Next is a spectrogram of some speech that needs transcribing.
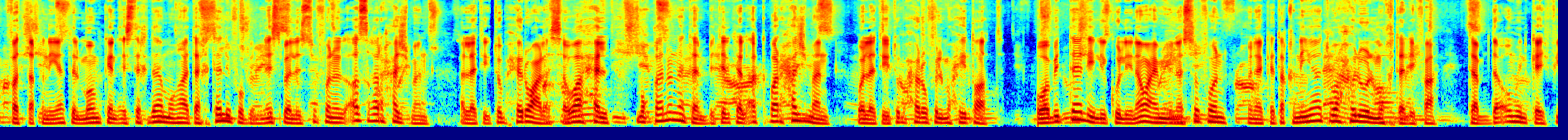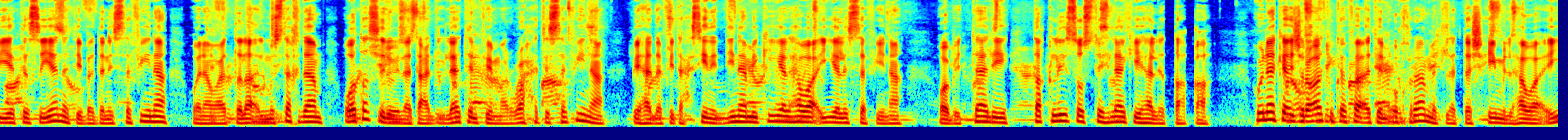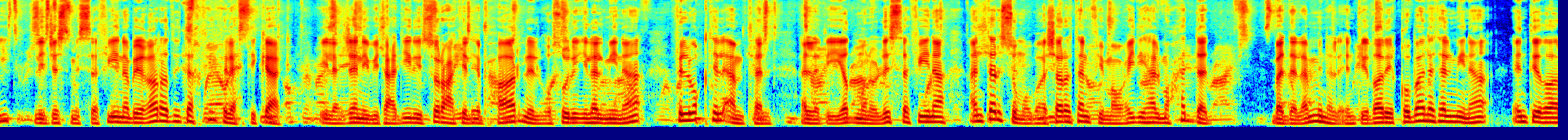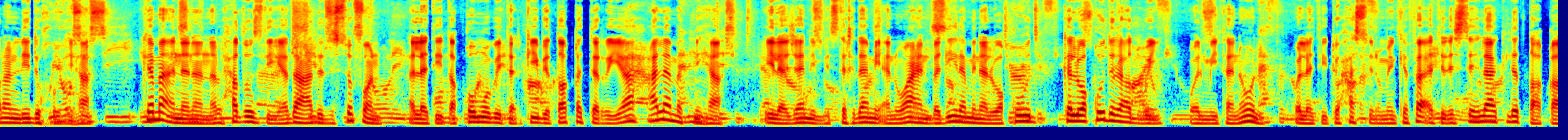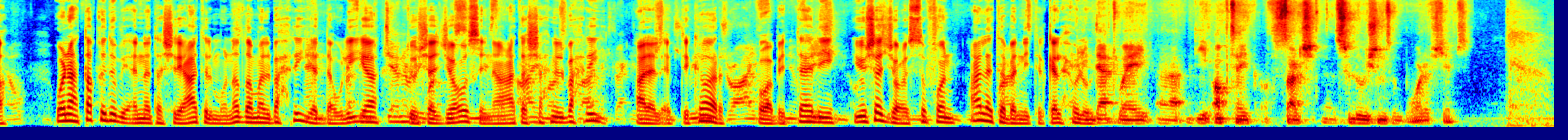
فالتقنيات الممكن استخدامها تختلف بالنسبة للسفن الأصغر حجما التي تبحر على السواحل مقارنة بتلك الأكبر حجما والتي تبحر في المحيطات. وبالتالي لكل نوع من السفن هناك تقنيات وحلول مختلفة. تبدأ من كيفية صيانة بدن السفينة ونوع الطلاء المستخدم وتصل إلى تعديلات في مروحة السفينة بهدف تحسين الديناميكية الهوائية للسفينة وبالتالي تقليص استهلاكها للطاقة. هناك إجراءات كفاءة أخرى مثل التشحيم الهوائي لجسم السفينة بغرض تخفيف الاحتكاك إلى جانب تعديل سرعة الإبحار للوصول إلى الميناء في الوقت الأمثل الذي يضمن للسفينة أن ترسو مباشرة في موعدها المحدد بدلا من الانتظار قبالة الميناء انتظارا لدخولها. كما أننا نلحظ ازدياد عدد السفن التي تقوم بتركيب طاقة الرياح على متنها. إلى جانب استخدام أنواع بديلة من الوقود كالوقود العضوي والميثانول والتي تحسن من كفاءة الاستهلاك للطاقة. ونعتقد بأن تشريعات المنظمة البحرية الدولية تشجع صناعة الشحن البحري على الابتكار وبالتالي يشجع السفن على تبني تلك الحلول.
